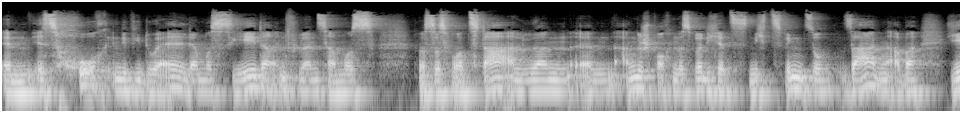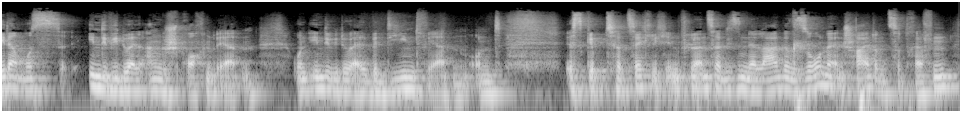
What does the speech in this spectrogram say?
ähm, ist hoch individuell. Der muss, jeder Influencer muss, du hast das Wort Star-Allüren ähm, angesprochen, das würde ich jetzt nicht zwingend so sagen, aber jeder muss individuell angesprochen werden und individuell bedient werden und es gibt tatsächlich Influencer, die sind in der Lage, so eine Entscheidung zu treffen.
